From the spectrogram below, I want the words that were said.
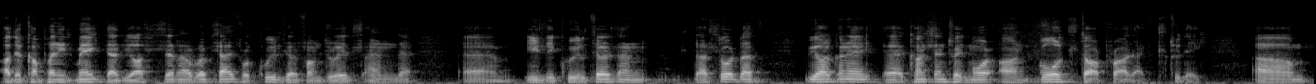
other companies make that we also sell on our website for quilters from Dritz and uh, um, Easy Quilters and that sort that we are going to uh, concentrate more on gold star products today. Um,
